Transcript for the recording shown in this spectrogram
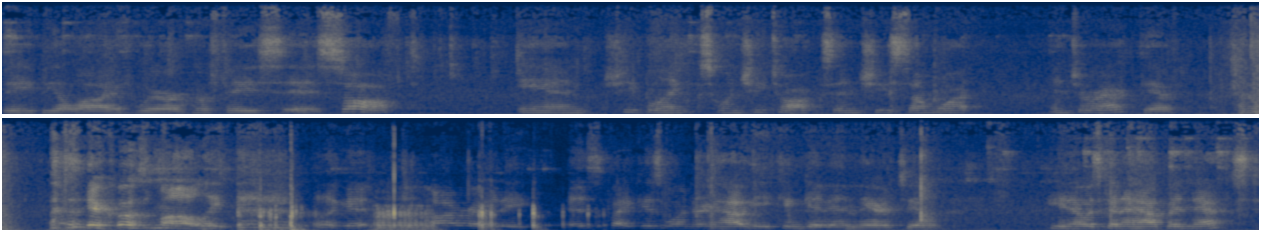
Baby Alive where her face is soft and she blinks when she talks and she's somewhat interactive. There goes Molly. Look at already. Spike is wondering how he can get in there too. You know what's going to happen next?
